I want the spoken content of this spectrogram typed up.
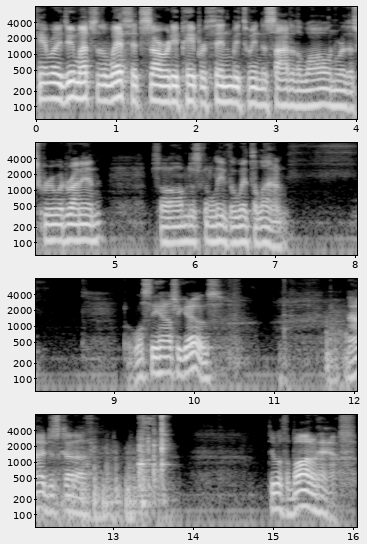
Can't really do much of the width. It's already paper thin between the side of the wall and where the screw would run in. So I'm just going to leave the width alone. But we'll see how she goes. Now I just got to deal with the bottom half.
